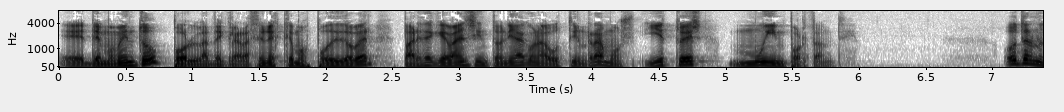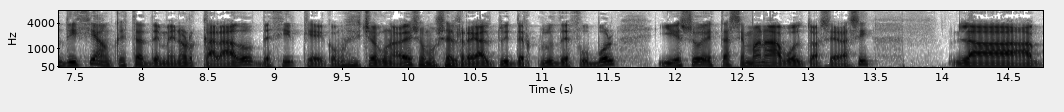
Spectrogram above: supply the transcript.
eh, de momento, por las declaraciones que hemos podido ver, parece que va en sintonía con Agustín Ramos y esto es muy importante. Otra noticia, aunque esta es de menor calado, decir que, como he dicho alguna vez, somos el Real Twitter Club de Fútbol y eso esta semana ha vuelto a ser así. La,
